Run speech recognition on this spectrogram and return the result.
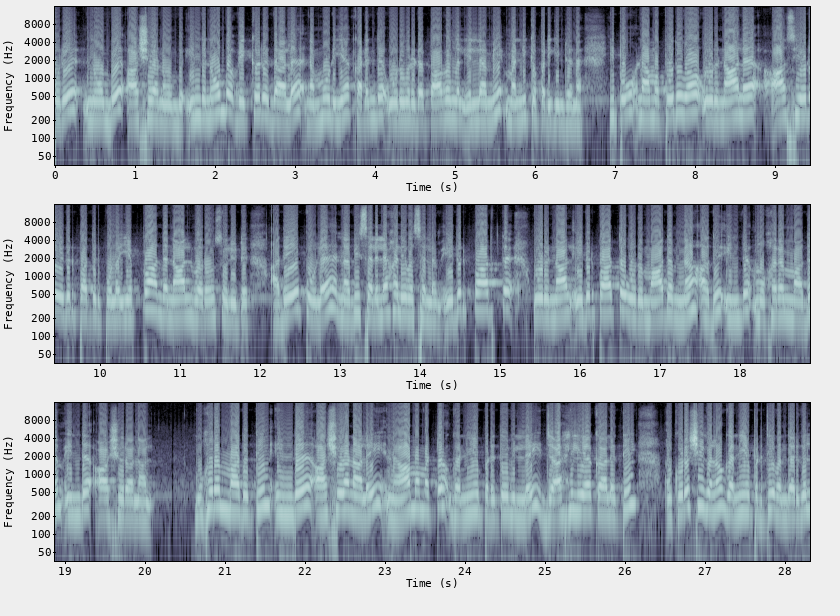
ஒரு நோன்பு ஆஷுரா நோன்பு. இந்த நோன்பை வைக்கிறதால நம்முடைய கடந்த ஒருவருட பாவங்கள் எல்லாமே மன்னிக்கப்படுகின்றன. இப்போ நாம பொதுவாக ஒரு நாளை ஆசையோடு எதிர்பார்த்து எதிர்பார்த்துட்டு போல எப்போ அந்த நாள் வரும் சொல்லிட்டு. அதே போல நபி சல்லாஹ் அலைவசல்லம் எதிர்பார்த்த ஒரு நாள் எதிர்பார்த்த ஒரு மாதம்னா அது இந்த முஹரம் மாதம் இந்த ஆஷுரா நாள். முஹரம் மாதத்தின் இந்த ஆஷுரா நாளை நாம மட்டும் கண்ணியப்படுத்தவில்லை. ஜாஹிலியா காலத்தில் குரஷிகளும் கண்ணியப்படுத்தி வந்தார்கள்.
